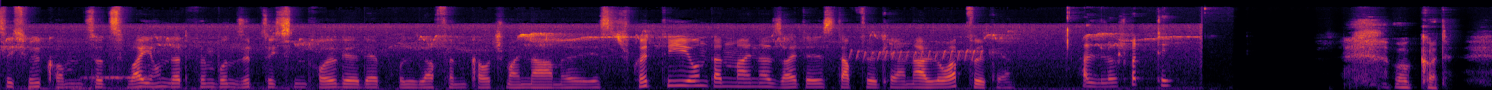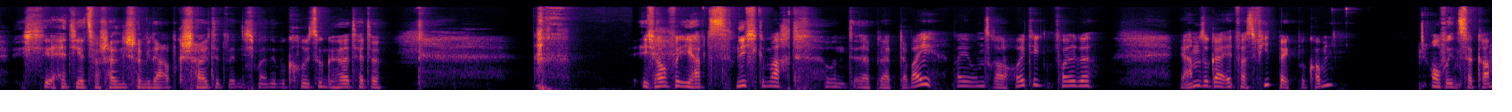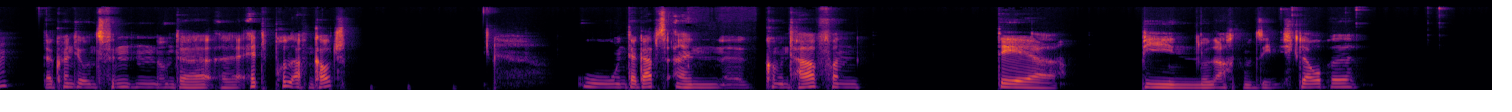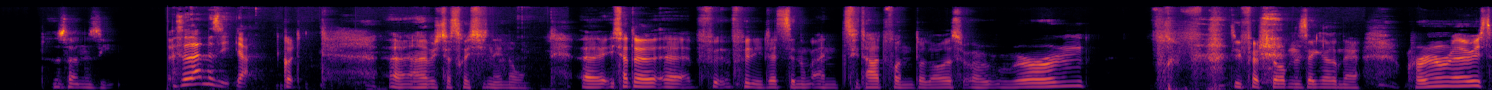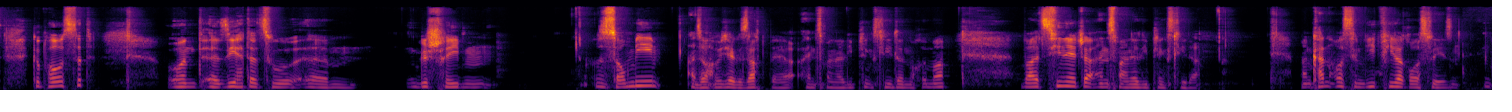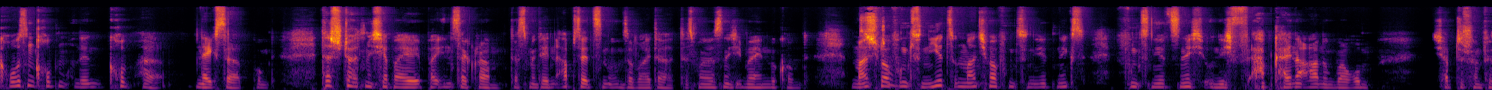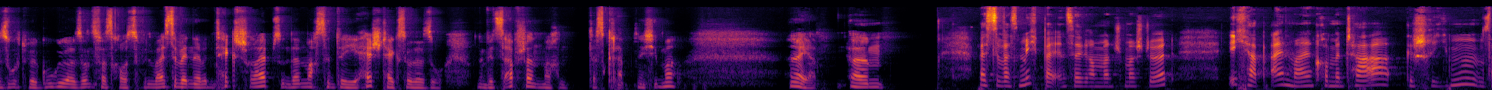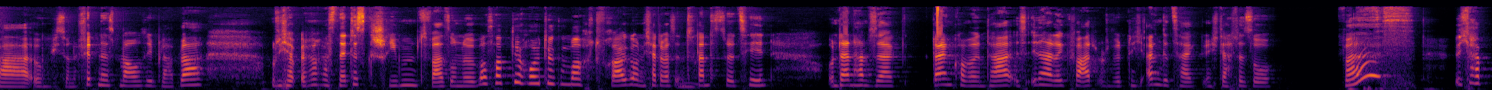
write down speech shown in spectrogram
Herzlich willkommen zur 275. Folge der Brüllaffen Couch. Mein Name ist Spritti und an meiner Seite ist Apfelkern. Hallo Apfelkern. Hallo Spritti. Oh Gott. Ich hätte jetzt wahrscheinlich schon wieder abgeschaltet, wenn ich meine Begrüßung gehört hätte. Ich hoffe, ihr habt es nicht gemacht und äh, bleibt dabei bei unserer heutigen Folge. Wir haben sogar etwas Feedback bekommen auf Instagram. Da könnt ihr uns finden unter äh, @brüllaffencouch. Und da gab es einen äh, Kommentar von der B0807. Ich glaube, das ist eine Sie. Es ist eine Sie, ja. Gut. Äh, habe ich das richtig in Erinnerung. Äh, ich hatte äh, für, für die letzte Sendung ein Zitat von Dolores O'Riordan die verstorbene Sängerin der Coronaries, gepostet. Und äh, sie hat dazu ähm, geschrieben, Zombie, also habe ich ja gesagt, wäre eins meiner Lieblingslieder noch immer, war als Teenager eines meiner Lieblingslieder. Man kann aus dem Lied viel rauslesen. In großen Gruppen und in Gruppen, äh, Nächster Punkt. Das stört mich ja bei, bei Instagram, das mit den Absätzen und so weiter, dass man das nicht immer hinbekommt. Manchmal funktioniert's und manchmal funktioniert nichts, funktioniert's nicht und ich habe keine Ahnung warum. Ich habe das schon versucht über Google oder sonst was rauszufinden. Weißt du, wenn du einen Text schreibst und dann machst du die Hashtags oder so und dann willst du Abstand machen, das klappt nicht immer. Naja, ähm, Weißt du, was mich bei Instagram manchmal stört? Ich habe einmal einen Kommentar geschrieben, war irgendwie so eine Fitnessmausi, bla bla. Und ich habe einfach was Nettes geschrieben. Es war so eine, was habt ihr heute gemacht? Frage. Und ich hatte was mhm. Interessantes zu erzählen. Und dann haben sie gesagt, dein Kommentar ist inadäquat und wird nicht angezeigt. Und ich dachte so, was? Ich habe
